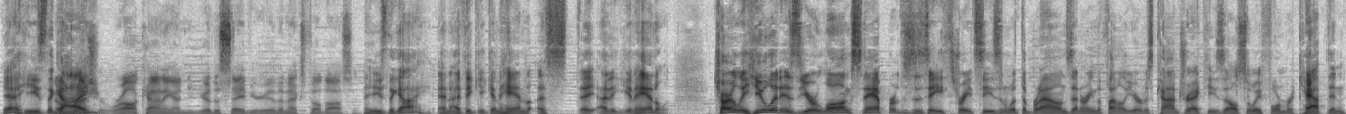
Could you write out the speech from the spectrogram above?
Yeah, he's the no guy. Pressure. We're all counting on you. You're the savior. You're the next Phil Dawson. He's the guy, and I think he can handle. Uh, I think he can handle it. Charley Hughlett is your long snapper. This is his eighth straight season with the Browns, entering the final year of his contract. He's also a former captain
